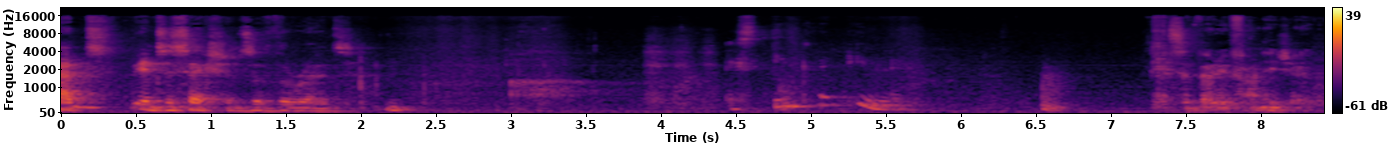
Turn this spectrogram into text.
at intersections of the roads. Es increíble. It's a very funny joke.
